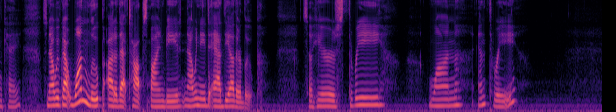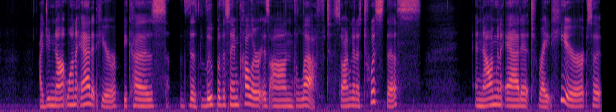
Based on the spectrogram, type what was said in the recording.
Okay, so now we've got one loop out of that top spine bead. Now we need to add the other loop. So here's three, one, and 3. I do not want to add it here because the loop of the same color is on the left. So I'm going to twist this and now I'm going to add it right here so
